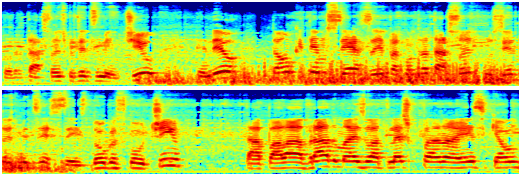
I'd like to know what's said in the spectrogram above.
contratações que você desmentiu, entendeu? Então o que temos certos aí para contratações do Cruzeiro 2016, Douglas Coutinho tá palavrado, mas o Atlético Paranaense que é um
